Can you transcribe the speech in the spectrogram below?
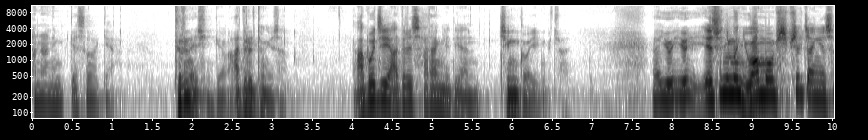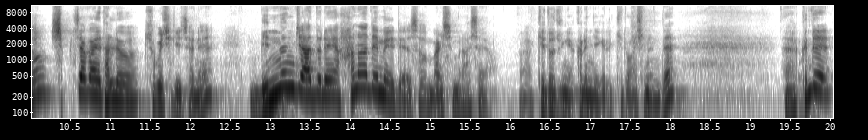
하나님께서 이렇게 드러내신 거예요. 아들을 통해서. 아버지 아들 사랑에 대한 증거인 거죠. 예수님은 요한복음 17장에서 십자가에 달려 죽으시기 전에 믿는 자들의 하나됨에 대해서 말씀을 하셔요. 어, 기도 중에 그런 얘기를 기도하시는데, 근데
